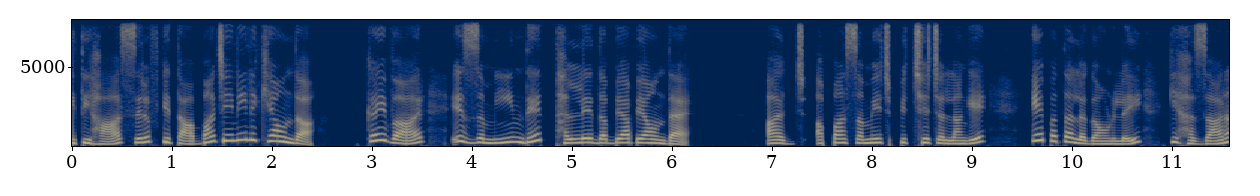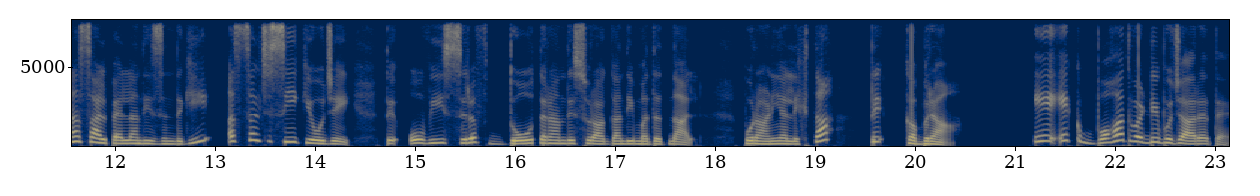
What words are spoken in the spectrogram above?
ਇਤਿਹਾਸ ਸਿਰਫ ਕਿਤਾਬਾਂ 'ਚ ਹੀ ਨਹੀਂ ਲਿਖਿਆ ਹੁੰਦਾ। ਕਈ ਵਾਰ ਇਹ ਜ਼ਮੀਨ ਦੇ ਥੱਲੇ ਦੱਬਿਆ ਪਿਆ ਹੁੰਦਾ ਹੈ। ਅੱਜ ਆਪਾਂ ਸਮੇਂ 'ਚ ਪਿੱਛੇ ਚੱਲਾਂਗੇ। ਇਹ ਪਤਾ ਲਗਾਉਣ ਲਈ ਕਿ ਹਜ਼ਾਰਾਂ ਸਾਲ ਪਹਿਲਾਂ ਦੀ ਜ਼ਿੰਦਗੀ ਅਸਲ 'ਚ ਸੀ ਕਿਉਂ ਜਿਹੀ ਤੇ ਉਹ ਵੀ ਸਿਰਫ ਦੋ ਤਰ੍ਹਾਂ ਦੇ ਸੁਰਾਗਾਂ ਦੀ ਮਦਦ ਨਾਲ, ਪੁਰਾਣੀਆਂ ਲਿਖਤਾਂ ਤੇ ਕਬਰਾਂ। ਇਹ ਇੱਕ ਬਹੁਤ ਵੱਡੀ ਬੁਝਾਰਤ ਹੈ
